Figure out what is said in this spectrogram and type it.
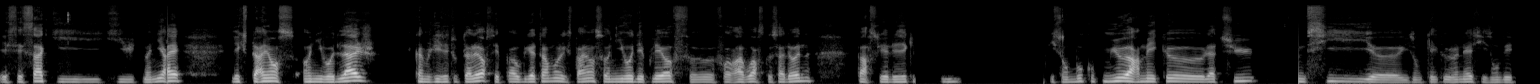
et c'est ça qui, qui manierait l'expérience au niveau de l'âge. Comme je disais tout à l'heure, c'est pas obligatoirement l'expérience au niveau des playoffs. Il euh, faudra voir ce que ça donne parce qu'il y a des équipes qui sont beaucoup mieux armées que là-dessus. Même si euh, ils ont quelques jeunesses, ils ont des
